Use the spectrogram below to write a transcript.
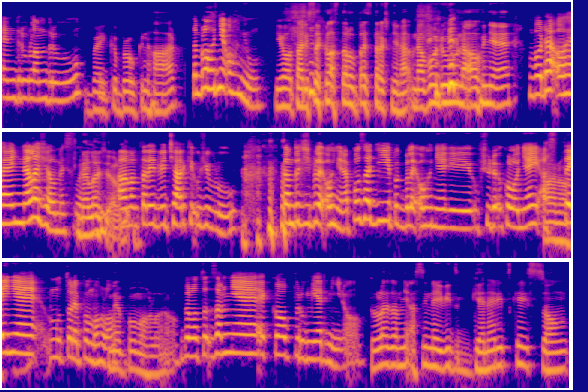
Andrew Lambru. Break a Broken Heart. Tam bylo hodně ohňů. Jo, tady se chlastalo úplně strašně. Na, na vodu, na ohně. Voda, oheň, neležel, myslím. Neležel. Ale mám tady dvě čárky u živlů. Tam totiž byly ohně na pozadí, pak byly ohně i všude okolo něj a ano. stejně mu to nepomohlo. Nepomohlo, no. Bylo to za mě jako průměrný, no. Tohle za mě asi nejvíc generický song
